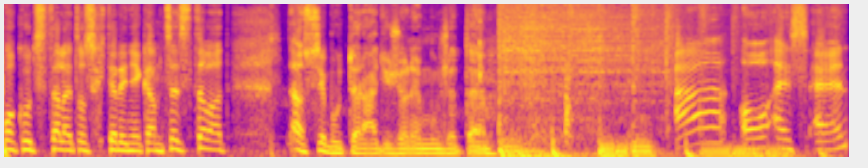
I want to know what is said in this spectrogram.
pokud jste letos chtěli někam cestovat, asi buďte rádi, že nemůžete. OSN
